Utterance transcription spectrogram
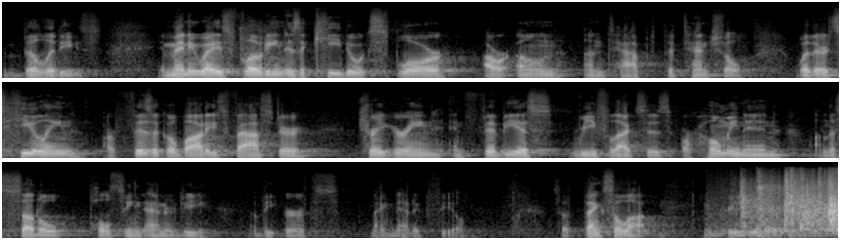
abilities. In many ways, floating is a key to explore our own untapped potential, whether it's healing our physical bodies faster triggering amphibious reflexes or homing in on the subtle pulsing energy of the Earth's magnetic field. So thanks a lot. Appreciate it.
